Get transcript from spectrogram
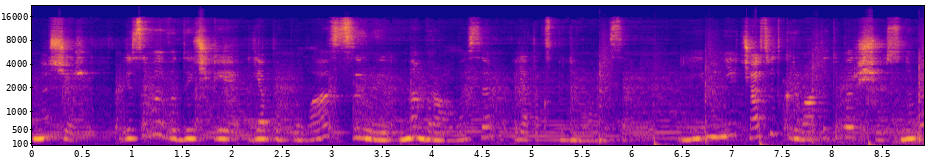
Ну що ж, лісової водички я попила, сили набралася, я так сподіваюся. І мені час відкривати тепер щось нове.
